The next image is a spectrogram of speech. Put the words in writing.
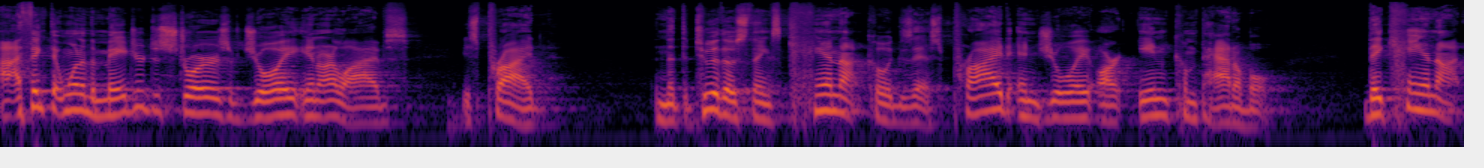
I think that one of the major destroyers of joy in our lives is pride, and that the two of those things cannot coexist. Pride and joy are incompatible, they cannot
